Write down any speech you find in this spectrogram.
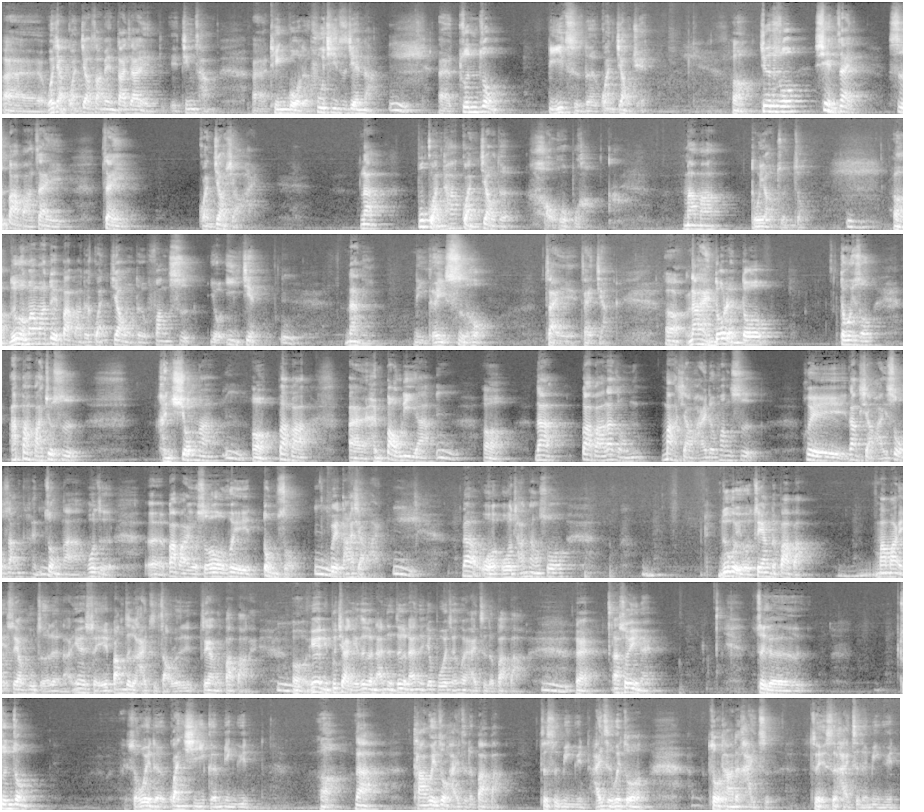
呃，我想管教上面大家也也经常呃听过的，夫妻之间呐、啊，嗯，呃，尊重彼此的管教权，啊、呃，就是说现在是爸爸在在管教小孩，那不管他管教的好或不好，妈妈都要尊重，嗯。啊，如果妈妈对爸爸的管教的方式有意见，嗯，那你你可以事后再再讲。啊，那很多人都都会说，啊，爸爸就是很凶啊，嗯，哦，爸爸哎很暴力啊，嗯，哦，那爸爸那种骂小孩的方式会让小孩受伤很重啊，或者。呃，爸爸有时候会动手，嗯，会打小孩，嗯。那我我常常说，如果有这样的爸爸，妈妈也是要负责任的，因为谁帮这个孩子找了这样的爸爸呢？嗯。哦，因为你不嫁给这个男人，这个男人就不会成为孩子的爸爸。嗯。对，那所以呢，这个尊重所谓的关系跟命运。啊、哦，那他会做孩子的爸爸，这是命运；孩子会做做他的孩子，这也是孩子的命运。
